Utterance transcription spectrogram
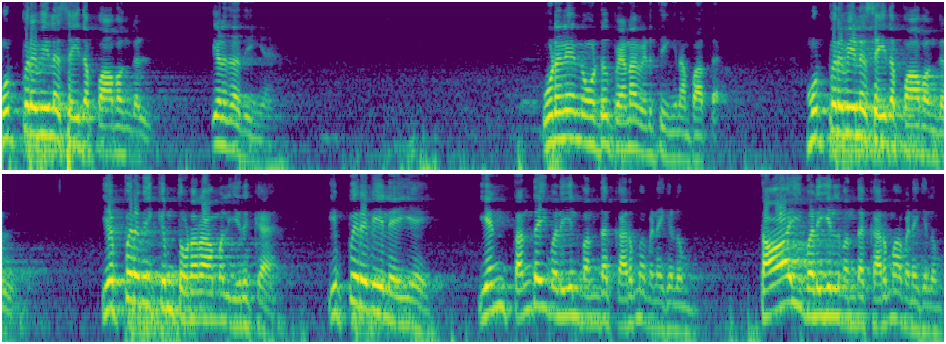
முற்பிறவியில் செய்த பாவங்கள். எழுதாதீங்க. உடனே நோட்டு பேனாவை எடுத்தீங்க நான் பார்த்தேன். முற்பிறவியில் செய்த பாவங்கள். எப்பிறவிக்கும் தொடராமல் இருக்க இப்பிறவியிலேயே என் தந்தை வழியில் வந்த கர்ம வினைகளும் தாய் வழியில் வந்த கர்ம வினைகளும்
